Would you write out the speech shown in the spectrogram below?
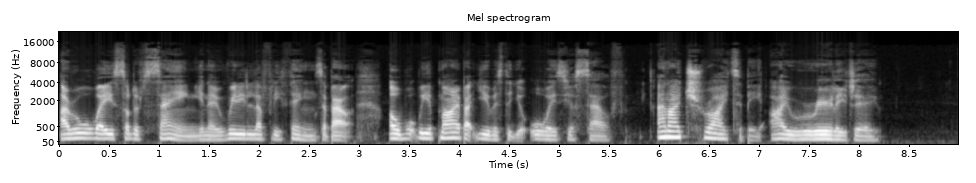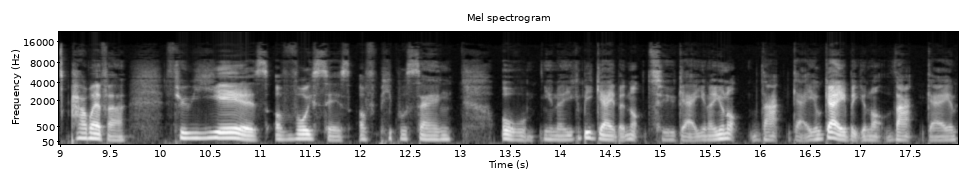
are always sort of saying, you know, really lovely things about, oh, what we admire about you is that you're always yourself. And I try to be, I really do. However, through years of voices of people saying, oh, you know, you can be gay, but not too gay. You know, you're not that gay. You're gay, but you're not that gay. And,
